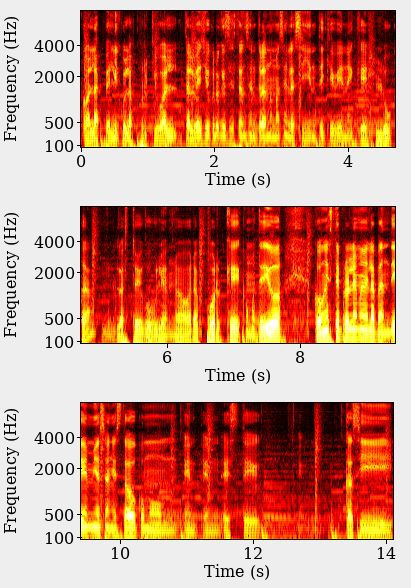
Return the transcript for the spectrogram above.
con, las películas, porque igual tal vez yo creo que se están centrando más en la siguiente que viene, que es Luca. Lo estoy googleando ahora, porque como te digo, con este problema de la pandemia se han estado como en, en este casi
